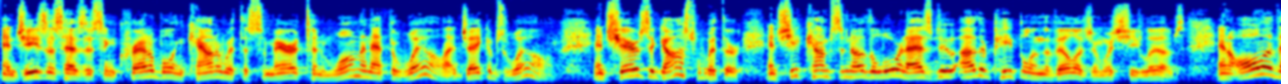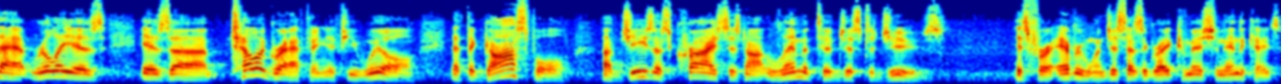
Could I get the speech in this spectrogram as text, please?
And Jesus has this incredible encounter with the Samaritan woman at the well, at Jacob's well, and shares the gospel with her. And she comes to know the Lord, as do other people in the village in which she lives. And all of that really is, is uh, telegraphing, if you will, that the gospel of Jesus Christ is not limited just to Jews. It's for everyone, just as the Great Commission indicates.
